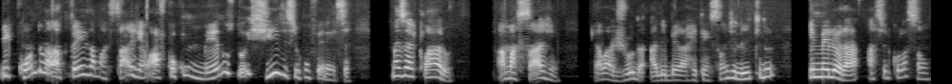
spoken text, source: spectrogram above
e quando ela fez a massagem, ela ficou com menos 2x de circunferência. Mas é claro, a massagem ela ajuda a liberar a retenção de líquido e melhorar a circulação.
